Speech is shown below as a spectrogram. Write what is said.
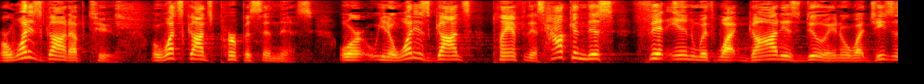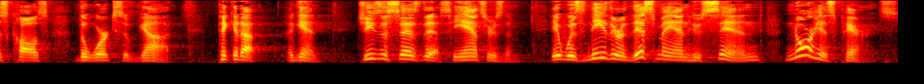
Or what is God up to? Or what's God's purpose in this? Or, you know, what is God's plan for this? How can this fit in with what God is doing or what Jesus calls the works of God? Pick it up again. Jesus says this. He answers them. It was neither this man who sinned nor his parents.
